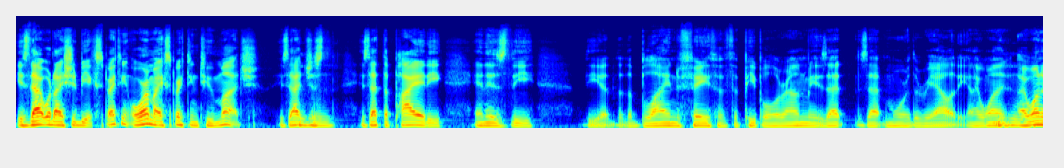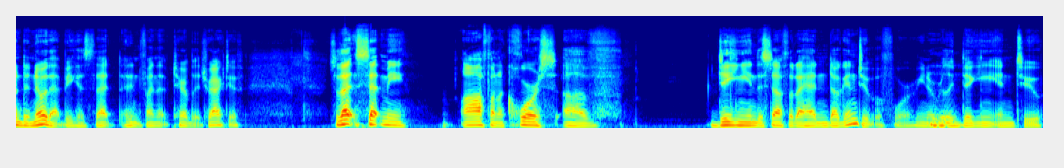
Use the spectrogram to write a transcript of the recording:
is that what I should be expecting, or am I expecting too much? Is that just is that the piety and is the the, uh, the the blind faith of the people around me is that is that more the reality? And I wanted I wanted to know that because that I didn't find that terribly attractive. So that set me off on a course of digging into stuff that I hadn't dug into before. You know, really digging into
